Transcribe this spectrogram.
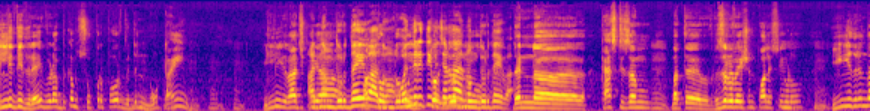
ಇಲ್ಲಿದ್ದಿದ್ರೆ we'd have become super power within no time ಇಲ್ಲಿ ರಾಜಕೀಯ. ದೆನ್ ಕ್ಯಾಸ್ಟಿಸಮ್ ಮತ್ತೆ ರಿಸರ್ವೇಶನ್ ಪಾಲಿಸಿಗಳು ಈ ಇದರಿಂದ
